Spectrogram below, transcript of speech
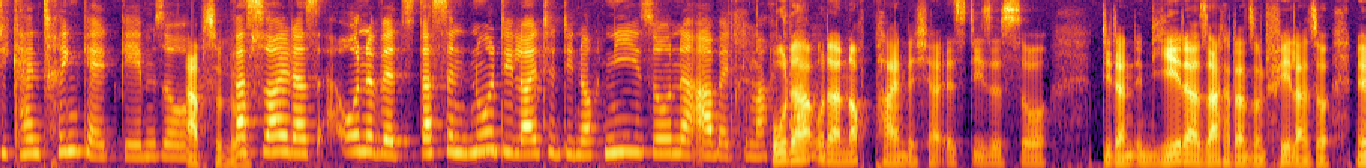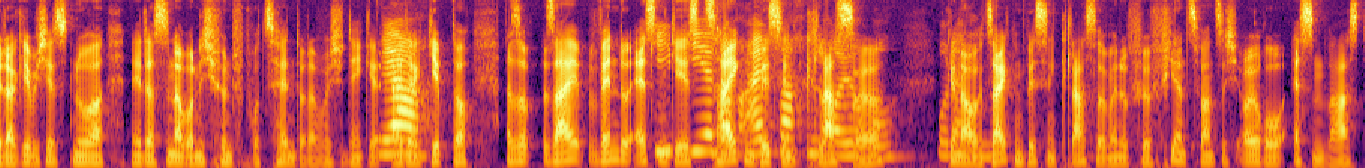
die kein Trinkgeld geben. So. Absolut. Was soll das? Ohne Witz. Das sind nur die Leute, die noch nie so eine Arbeit gemacht Oder, haben. oder noch peinlicher ist dieses so, die dann in jeder Sache dann so einen Fehler, so, nee, da gebe ich jetzt nur, nee, das sind aber nicht 5% oder wo ich denke, Ja. Alter, gib doch, also sei, wenn du essen Gib gehst, zeig ein bisschen Klasse. Genau, einen- zeig ein bisschen Klasse. Wenn du für 24 Euro essen warst,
